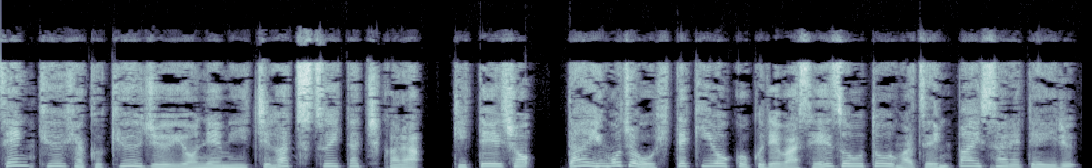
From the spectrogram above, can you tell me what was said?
1994年1月1日から議定書第5条非適用国では製造等が全廃されている。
